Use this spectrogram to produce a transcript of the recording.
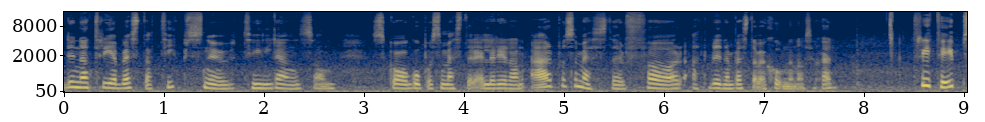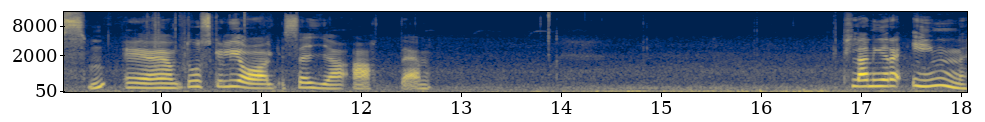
dina tre bästa tips nu till den som ska gå på semester eller redan är på semester för att bli den bästa versionen av sig själv? Tre tips. Mm. Eh, då skulle jag säga att eh, planera in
